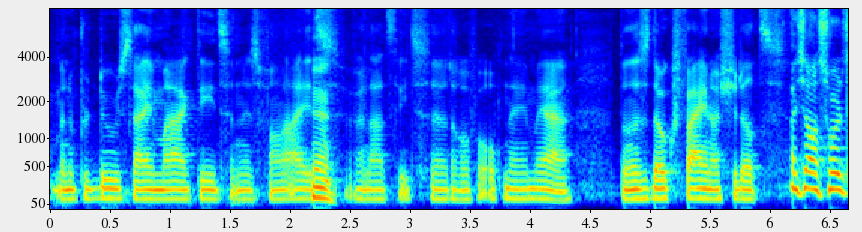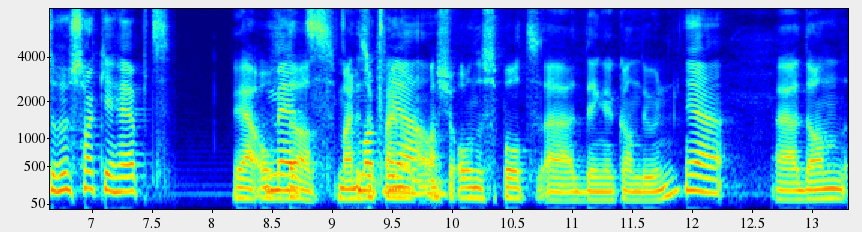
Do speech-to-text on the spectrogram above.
met een producer, hij maakt iets en is van, ah, iets, we laten iets eh, erover opnemen. Ja, dan is het ook fijn als je dat Als je al een soort rugzakje hebt, Ja, of met dat. Maar het is ook fijn als je on the spot eh, dingen kan doen. ja, Eh, dan,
